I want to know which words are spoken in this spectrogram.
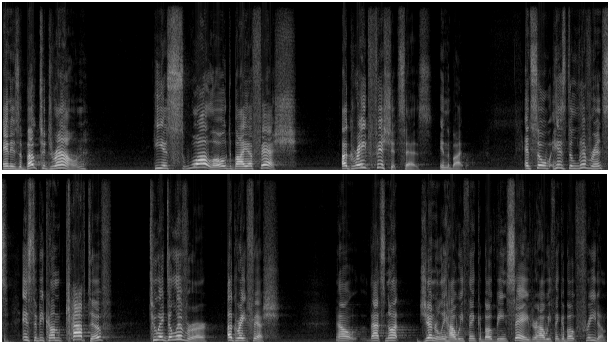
and is about to drown, he is swallowed by a fish. A great fish, it says in the Bible. And so his deliverance is to become captive to a deliverer, a great fish. Now, that's not generally how we think about being saved or how we think about freedom.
